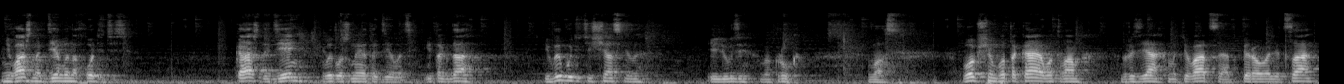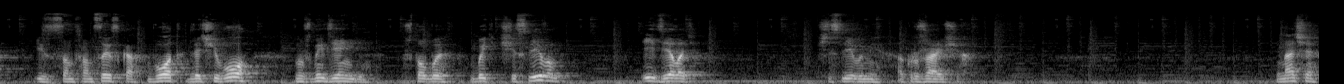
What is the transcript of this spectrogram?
Неважно, где вы находитесь. Каждый день вы должны это делать. И тогда и вы будете счастливы, и люди вокруг вас. В общем, вот такая вот вам, друзья, мотивация от первого лица из Сан-Франциско. Вот для чего нужны деньги, чтобы быть счастливым и делать счастливыми окружающих. Иначе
